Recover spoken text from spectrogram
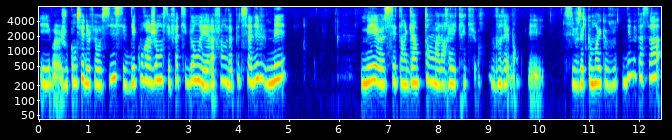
Et voilà, je vous conseille de le faire aussi. C'est décourageant, c'est fatigant et à la fin, on a peu de salive, mais, mais euh, c'est un gain de temps à la réécriture. Vraiment. Et si vous êtes comme moi et que vous n'aimez pas ça,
